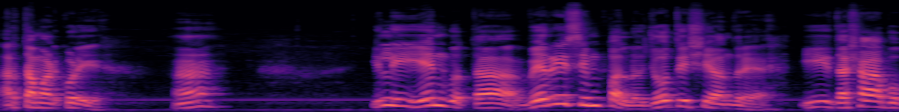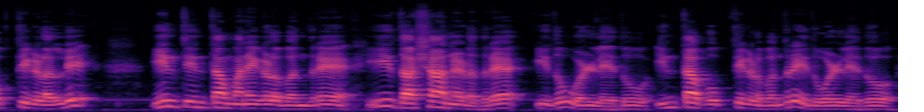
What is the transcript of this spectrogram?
ಅರ್ಥ ಮಾಡ್ಕೊಳ್ಳಿ. ಹಾಂ ಇಲ್ಲಿ ಏನು ಗೊತ್ತಾ? ವೆರಿ ಸಿಂಪಲ್ ಜ್ಯೋತಿಷ್ಯ ಅಂದರೆ ಈ ದಶಾಭುಕ್ತಿಗಳಲ್ಲಿ ಇಂತಿಂಥ ಮನೆಗಳು ಬಂದರೆ ಈ ದಶ ನಡೆದ್ರೆ ಇದು ಒಳ್ಳೆಯದು ಇಂಥ ಭುಕ್ತಿಗಳು ಬಂದರೆ ಇದು ಒಳ್ಳೆಯದು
